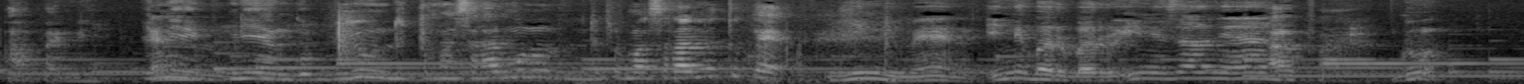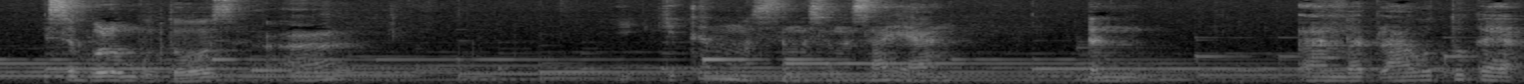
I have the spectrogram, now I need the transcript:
Apa nih Kan- ini ini yang gue bingung di permasalahanmu di permasalahanmu tuh kayak gini men. Ini baru-baru ini soalnya. Apa? Gue sebelum putus Hah? kita masih sama-sama sayang. Dan lambat laut tuh kayak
